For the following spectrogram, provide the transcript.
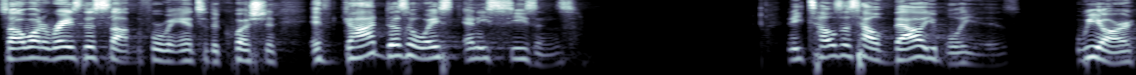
So I want to raise this thought before we answer the question. If God doesn't waste any seasons, and He tells us how valuable He is, we are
